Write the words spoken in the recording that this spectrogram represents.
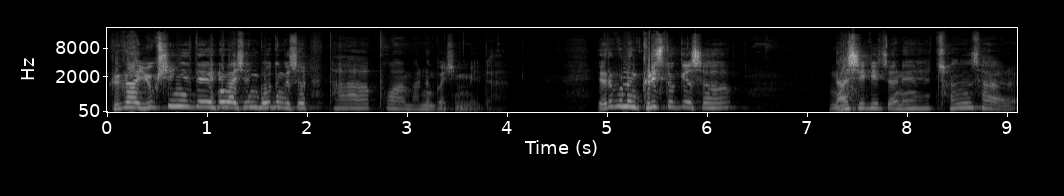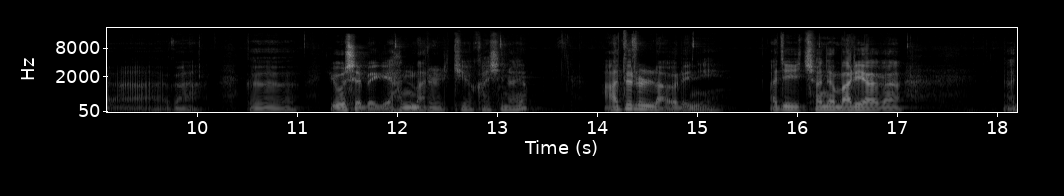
그가 육신이 되어 행하신 모든 것을 다 포함하는 것입니다. 여러분은 그리스도께서 나시기 전에 천사가 그 요셉에게 한 말을 기억하시나요? 아들을 낳으리니 아직 처녀 마리아가 낳,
